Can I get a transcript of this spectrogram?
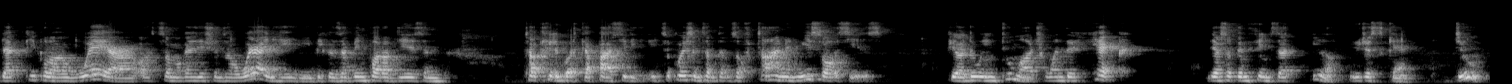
that people are aware, or some organizations are aware in Haiti, because I've been part of this and talking about capacity, it's a question sometimes of time and resources. If you are doing too much, when the heck there are certain things that you know you just can't do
